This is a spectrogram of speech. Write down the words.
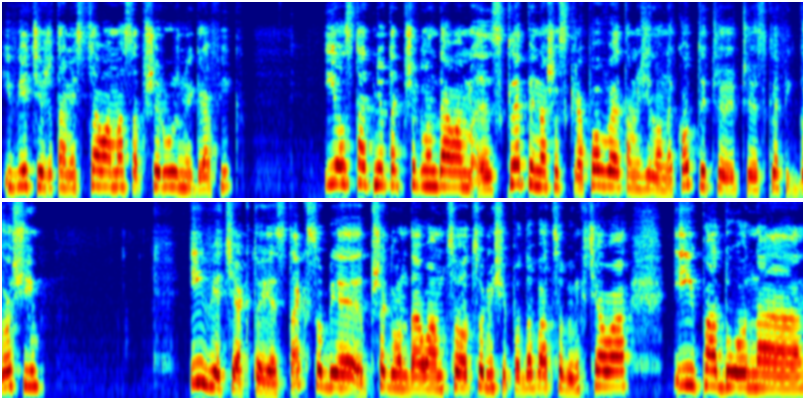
i wiecie, że tam jest cała masa przeróżnych grafik. I ostatnio tak przeglądałam e, sklepy nasze skrapowe, tam Zielone Koty czy, czy sklepik Gosi. I wiecie jak to jest, tak? Sobie przeglądałam, co, co mi się podoba, co bym chciała i padło na,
